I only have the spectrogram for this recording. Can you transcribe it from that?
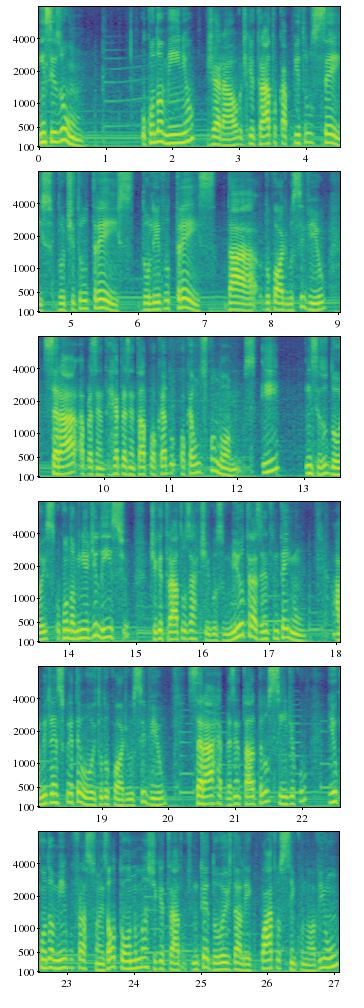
Inciso 1. O condomínio geral de que trata o capítulo 6 do título 3 do livro 3 da, do Código Civil será representado por qualquer, qualquer um dos condôminos e Inciso 2. O condomínio edilício, de que trata os artigos 1331 a 1358 do Código Civil, será representado pelo síndico e o condomínio por frações autônomas, de que trata o 32 da Lei 4591,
